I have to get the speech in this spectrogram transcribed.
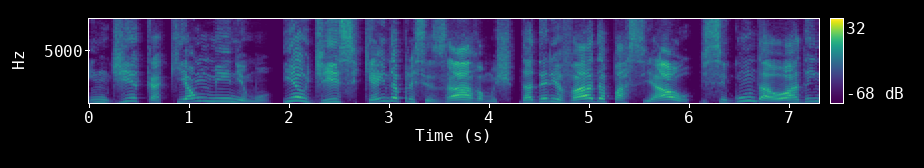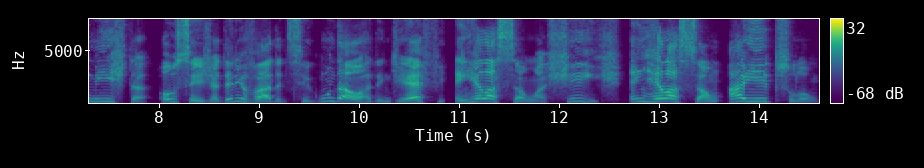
indica que é um mínimo. E eu disse que ainda precisávamos da derivada parcial de segunda ordem mista, ou seja, a derivada de segunda ordem de f em relação a x em relação a y.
